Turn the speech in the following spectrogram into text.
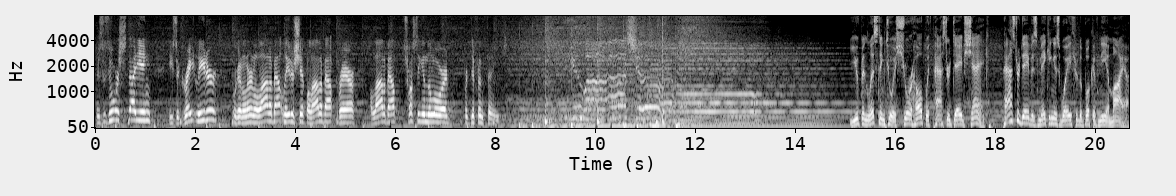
This is who we're studying. He's a great leader. We're going to learn a lot about leadership, a lot about prayer, a lot about trusting in the Lord for different things. You've been listening to A Sure Hope with Pastor Dave Shank. Pastor Dave is making his way through the book of Nehemiah,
